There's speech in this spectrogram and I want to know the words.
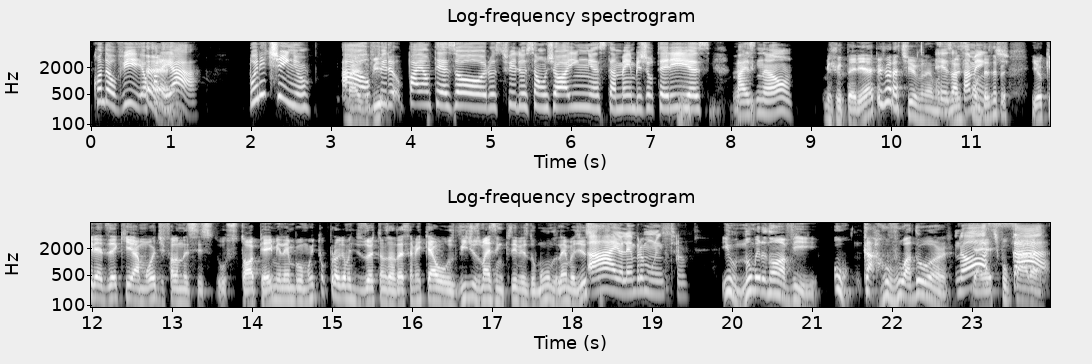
quando eu vi, eu É. falei, ah, bonitinho. Mas Ah, o, bi- filho, o pai é um tesouro, os filhos são joinhas também, bijuterias. Mas não. Bijuteria é pejorativo, né? Exatamente. contexto é E eu queria dizer que a Modi, falando esses os top aí, me lembrou muito o programa de 18 anos atrás também, que é os vídeos mais incríveis do mundo, lembra disso? Ah, eu lembro muito. E o número 9, o carro voador. Nossa! E aí, é tipo, o cara.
